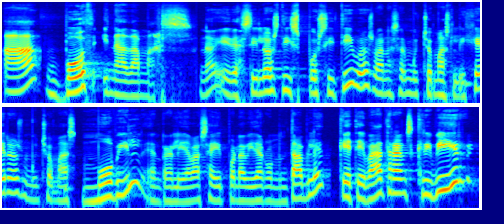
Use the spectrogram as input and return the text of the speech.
a voz y nada más. Y así los dispositivos van a ser mucho más ligeros, mucho más móvil. En realidad vas a ir por la vida con un tablet que te va a transcribir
